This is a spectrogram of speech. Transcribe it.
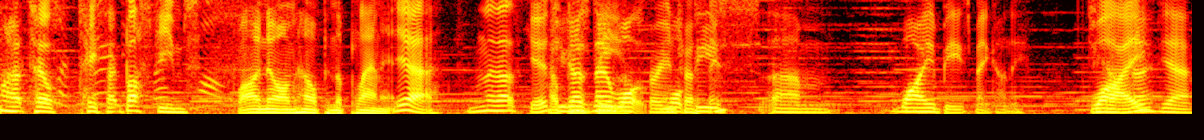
oh, it tastes, tastes like bus fumes. Well, I know I'm helping the planet. Yeah. No, that's good. Do you guys know bees. what Very what interesting. bees um, why bees make honey? Do you guys Why? Yeah.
